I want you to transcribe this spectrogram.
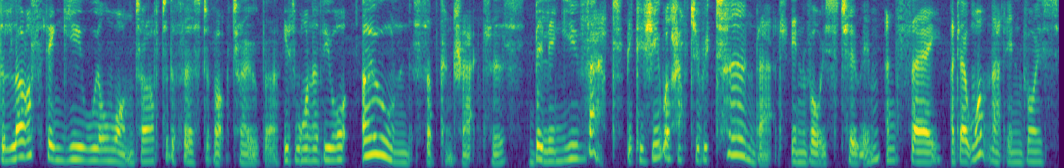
the last thing you will want after the 1st of October is one of your own subcontractors billing you VAT because you will have to return that invoice to him and say, I don't want that invoice.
